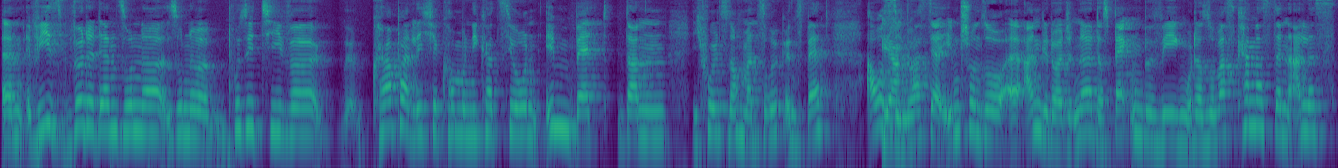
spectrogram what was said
Ähm, wie würde denn so eine, so eine positive körperliche Kommunikation im Bett dann, ich hole es nochmal zurück ins Bett, aussehen? Ja. Du hast ja eben schon so äh, angedeutet, ne, das Becken bewegen oder so. Was kann das denn alles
